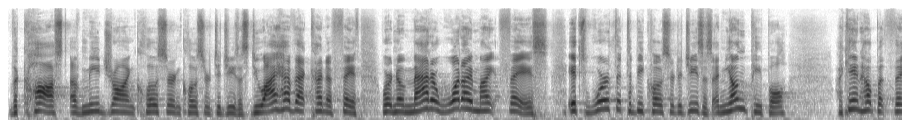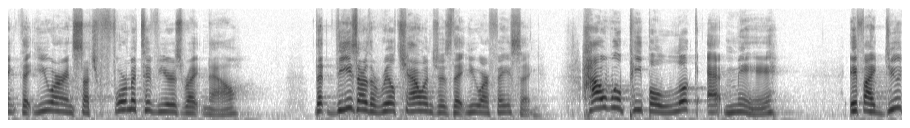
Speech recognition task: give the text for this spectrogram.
the cost of me drawing closer and closer to Jesus? Do I have that kind of faith where no matter what I might face, it's worth it to be closer to Jesus? And young people, I can't help but think that you are in such formative years right now that these are the real challenges that you are facing. How will people look at me if I do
